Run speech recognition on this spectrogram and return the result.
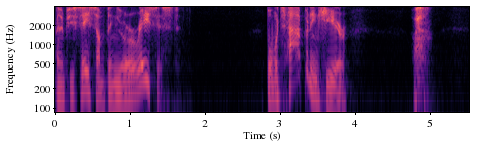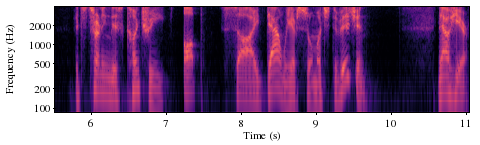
And if you say something, you're a racist. But what's happening here, ah, it's turning this country upside down. We have so much division. Now, here,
